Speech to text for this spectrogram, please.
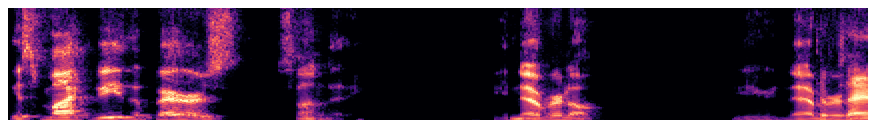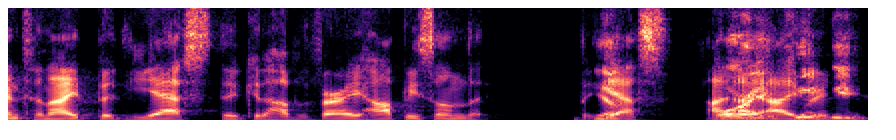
this might be the Bears Sunday. You never know. You never They're playing tonight, but yes, they could have a very happy Sunday. But yep. yes, or I, it I could agree.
